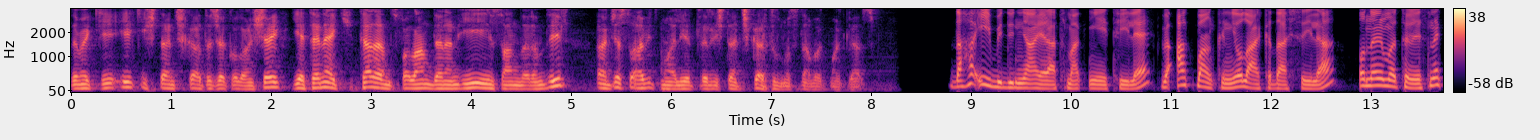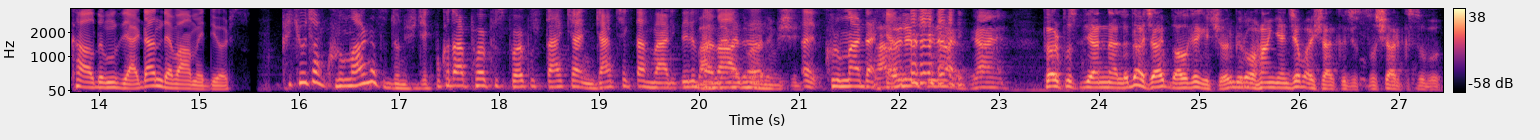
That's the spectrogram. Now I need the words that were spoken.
demek ki ilk işten çıkartacak olan şey yetenek, talent falan denen iyi insanların değil önce sabit maliyetlerin işten çıkartılmasına bakmak lazım. Daha iyi bir dünya yaratmak niyetiyle ve Akbank'ın yol arkadaşlığıyla onarım atölyesine kaldığımız yerden devam ediyoruz. Peki hocam kurumlar nasıl dönüşecek? Bu kadar purpose purpose derken gerçekten verdikleri Ben zararı... demedim öyle bir şey. Evet kurumlar derken. Ben öyle bir şey demedim. Yani purpose diyenlerle de acayip dalga geçiyorum. Bir Orhan Gencebay şarkıcısı şarkısı bu.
